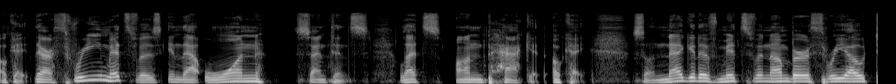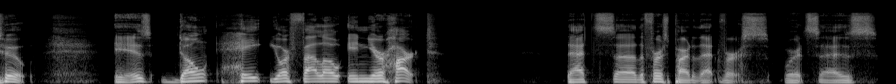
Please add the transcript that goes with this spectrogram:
Okay, there are three mitzvahs in that one sentence. Let's unpack it. Okay, so negative mitzvah number 302 is don't hate your fellow in your heart. That's uh, the first part of that verse where it says,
